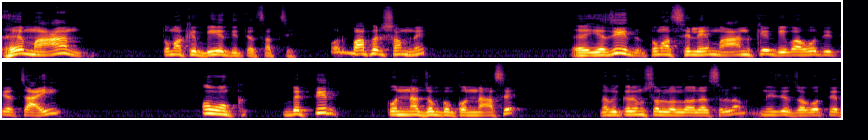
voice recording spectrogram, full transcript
হে মান তোমাকে বিয়ে দিতে চাচ্ছি। ওর বাপের সামনে ইয়াজিদ, তোমার ছেলে মানকে বিবাহ দিতে চাই। অমুক ব্যক্তির কন্যা, যোগ্য কন্যা আছে। নবী করিম সাল্লা সাল্লাম নিজে জগতের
